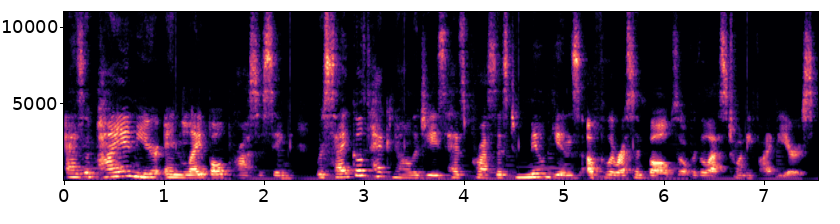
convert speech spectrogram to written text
As a pioneer in light bulb processing, Recycle Technologies has processed millions of fluorescent bulbs over the last 25 years.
